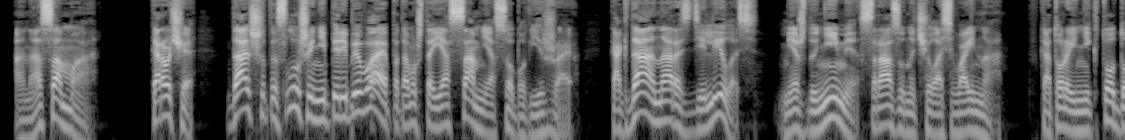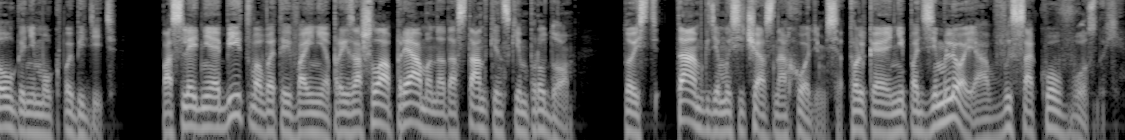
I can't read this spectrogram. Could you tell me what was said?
— она сама. Короче, дальше ты слушай, не перебивая, потому что я сам не особо въезжаю. Когда она разделилась, между ними сразу началась война, в которой никто долго не мог победить. Последняя битва в этой войне произошла прямо над Останкинским прудом. То есть там, где мы сейчас находимся, только не под землей, а высоко в воздухе.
